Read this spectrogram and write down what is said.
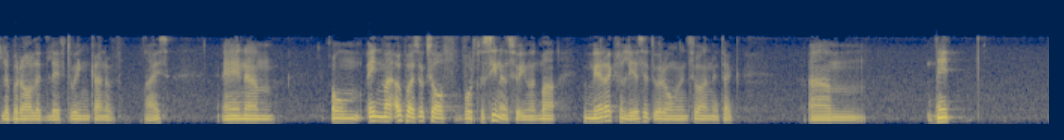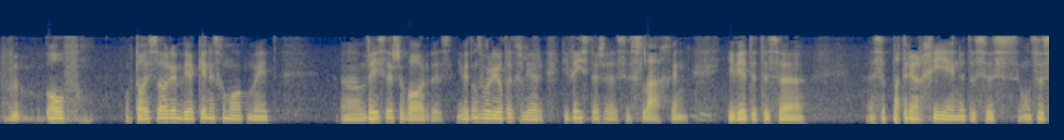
liberale left wing kind of nice en um om en my oupa is ook so word gesien as so iemand maar hoe meer ek gelees het oor hom en so aan het ek um net of op daai stadium weer kennis gemaak met ehm uh, westerse waardes. Jy weet ons word heeltyd geleer die westerse is so sleg en jy weet dit is 'n uh, is 'n patriargie en dit is soos ons is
